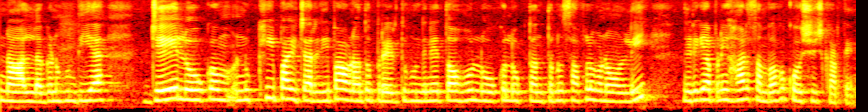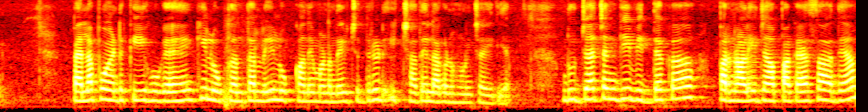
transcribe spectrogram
ਨਾਲ ਲਗਨ ਹੁੰਦੀ ਹੈ, ਜੇ ਲੋਕ ਮਨੁੱਖੀ ਭਾਈਚਾਰੇ ਦੀ ਭਾਵਨਾ ਤੋਂ ਪ੍ਰੇਰਿਤ ਹੁੰਦੇ ਨੇ, ਤਾਂ ਉਹ ਲੋਕ ਲੋਕਤੰਤਰ ਨੂੰ ਸਫਲ ਬਣਾਉਣ ਲਈ ਜਿਹੜੀ ਕਿ ਆਪਣੀ ਹਰ ਸੰਭਵ ਕੋਸ਼ਿਸ਼ ਕਰਦੇ ਨੇ। ਪਹਿਲਾ ਪੁਆਇੰਟ ਕੀ ਹੋ ਗਿਆ ਹੈ ਕਿ ਲੋਕਤੰਤਰ ਲਈ ਲੋਕਾਂ ਦੇ ਮਨ ਦੇ ਵਿੱਚ ਦ੍ਰਿੜ ਇੱਛਾ ਤੇ ਲਗਨ ਹੋਣੀ ਚਾਹੀਦੀ ਹੈ। ਦੂਜਾ ਚੰਗੀ ਵਿਦਿਅਕ ਪ੍ਰਣਾਲੀ ਜਾਂ ਆਪਾਂ ਕਹਿ ਸਕਦੇ ਹਾਂ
